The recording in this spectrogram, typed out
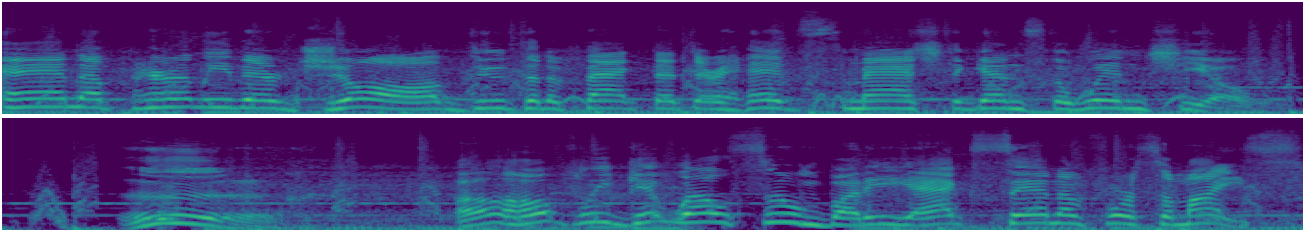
and apparently their jaw due to the fact that their head smashed against the windshield. Ugh. Oh, hopefully get well soon, buddy. Ask Santa for some ice.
